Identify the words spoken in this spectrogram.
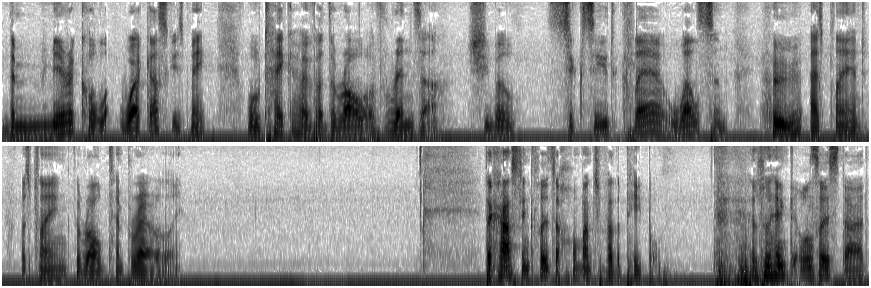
The Miracle Worker, excuse me, will take over the role of Renza. She will succeed Claire Wilson, who, as planned, was playing the role temporarily. The cast includes a whole bunch of other people. Link also starred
